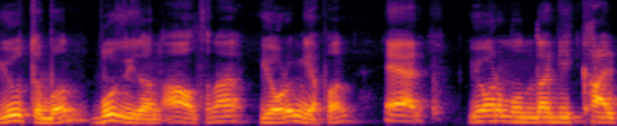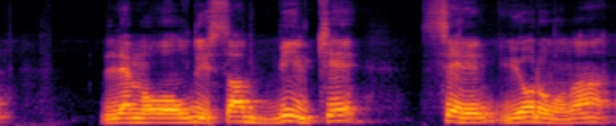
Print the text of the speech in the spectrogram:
YouTube'un bu videonun altına yorum yapın. Eğer yorumunda bir kalp leme olduysa bil ki senin yorumuna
